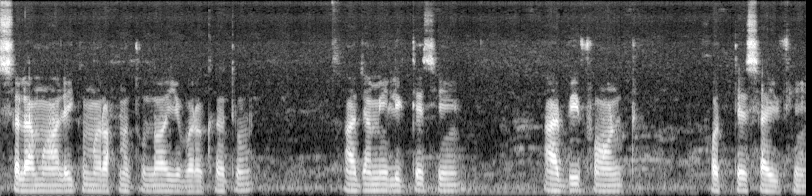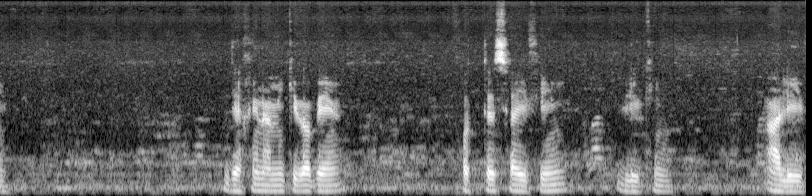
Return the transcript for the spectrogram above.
अल्लाम वरहमल वरक आज हमें लिखते से अरबी फॉन्ट होते साइफी। देखें हमें क्यों होते साइफी लिखी। आलिफ।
